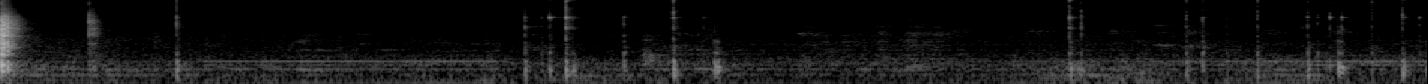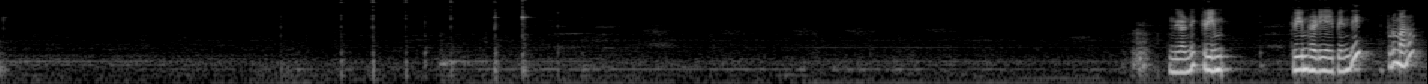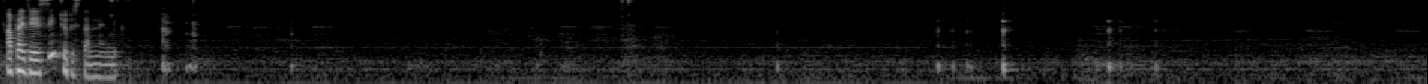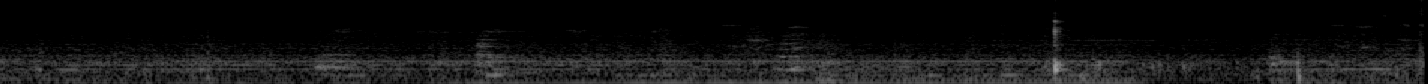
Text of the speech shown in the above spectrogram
ఎందుకండి క్రీమ్ క్రీమ్ రెడీ అయిపోయింది. ఇప్పుడు మనం అప్లై చేసి చూపిస్తాను నేను మీకు.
